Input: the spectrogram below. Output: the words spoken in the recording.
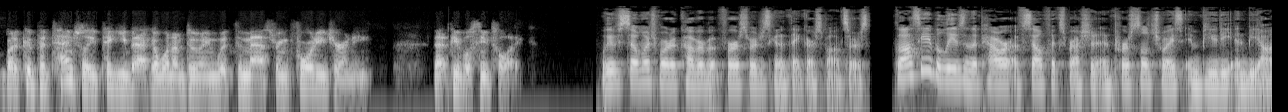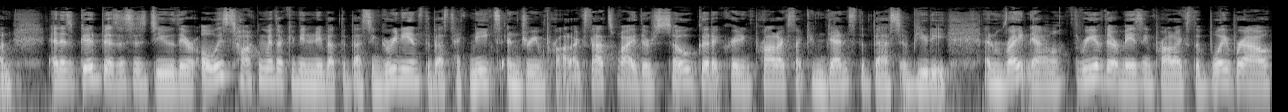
but it could potentially piggyback on what I'm doing with the Mastering 40 journey that people seem to like. We have so much more to cover, but first, we're just going to thank our sponsors. Glossier believes in the power of self-expression and personal choice in beauty and beyond. And as good businesses do, they're always talking with their community about the best ingredients, the best techniques, and dream products. That's why they're so good at creating products that condense the best of beauty. And right now, three of their amazing products, the Boy Brow,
